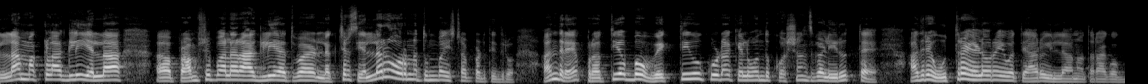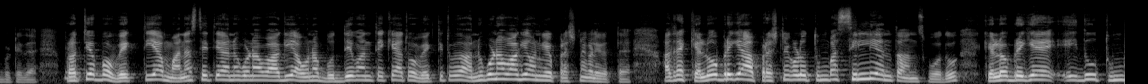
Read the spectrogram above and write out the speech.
ಎಲ್ಲ ಮಕ್ಕಳಾಗಲಿ, ಎಲ್ಲ ಪ್ರಾಂಶುಪಾಲರಾಗಲಿ ಅಥವಾ ಲೆಕ್ಚರ್ಸ್ ಎಲ್ಲರೂ ಅವ್ರನ್ನ ತುಂಬ ಇಷ್ಟಪಡ್ತಿದ್ರು. ಅಂದರೆ ಪ್ರತಿಯೊಬ್ಬ ವ್ಯಕ್ತಿಗೂ ಕೂಡ ಕೆಲವೊಂದು ಕ್ವಶನ್ಸ್ಗಳು ಇರುತ್ತೆ. ಆದರೆ ಉತ್ತರ ಹೇಳೋರೇ ಇವತ್ತು ಯಾರೂ ಇಲ್ಲ ಅನ್ನೋ ಥರ ಆಗೋಗ್ಬಿಟ್ಟಿದೆ. ಪ್ರತಿಯೊಬ್ಬ ವ್ಯಕ್ತಿಯ ಮನಸ್ಥಿತಿ ಅನುಗುಣವಾಗಿ ಅವನ ಬುದ್ಧಿವಂತಿಕೆ ಅಥವಾ ವ್ಯಕ್ತಿತ್ವದ ಅನುಗುಣವಾಗಿ ಅವನಿಗೆ ಪ್ರಶ್ನೆಗಳಿರುತ್ತೆ. ಆದರೆ ಕೆಲವೊಬ್ಬರಿಗೆ ಆ ಪ್ರಶ್ನೆಗಳು ತುಂಬ ಸಿಲ್ಲಿ ಅಂತ ಅನಿಸ್ಬೋದು. ಕೆಲವೊಬ್ಬರಿಗೆ ಇದು ತುಂಬ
